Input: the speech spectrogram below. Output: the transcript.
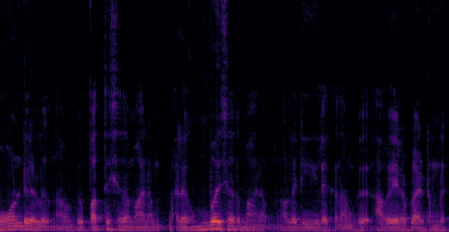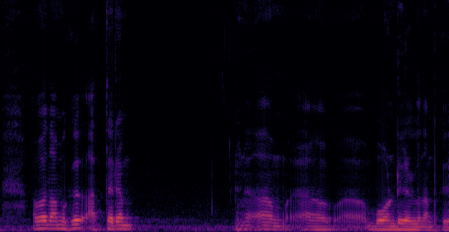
ബോണ്ടുകൾ നമുക്ക് പത്ത് ശതമാനം അല്ലെങ്കിൽ ഒമ്പത് ശതമാനം എന്നുള്ള രീതിയിലൊക്കെ നമുക്ക് അവൈലബിൾ ആയിട്ടുണ്ട്. അപ്പോൾ നമുക്ക് അത്തരം ബോണ്ടുകളിൽ നമുക്ക്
